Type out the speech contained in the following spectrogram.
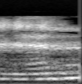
And then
